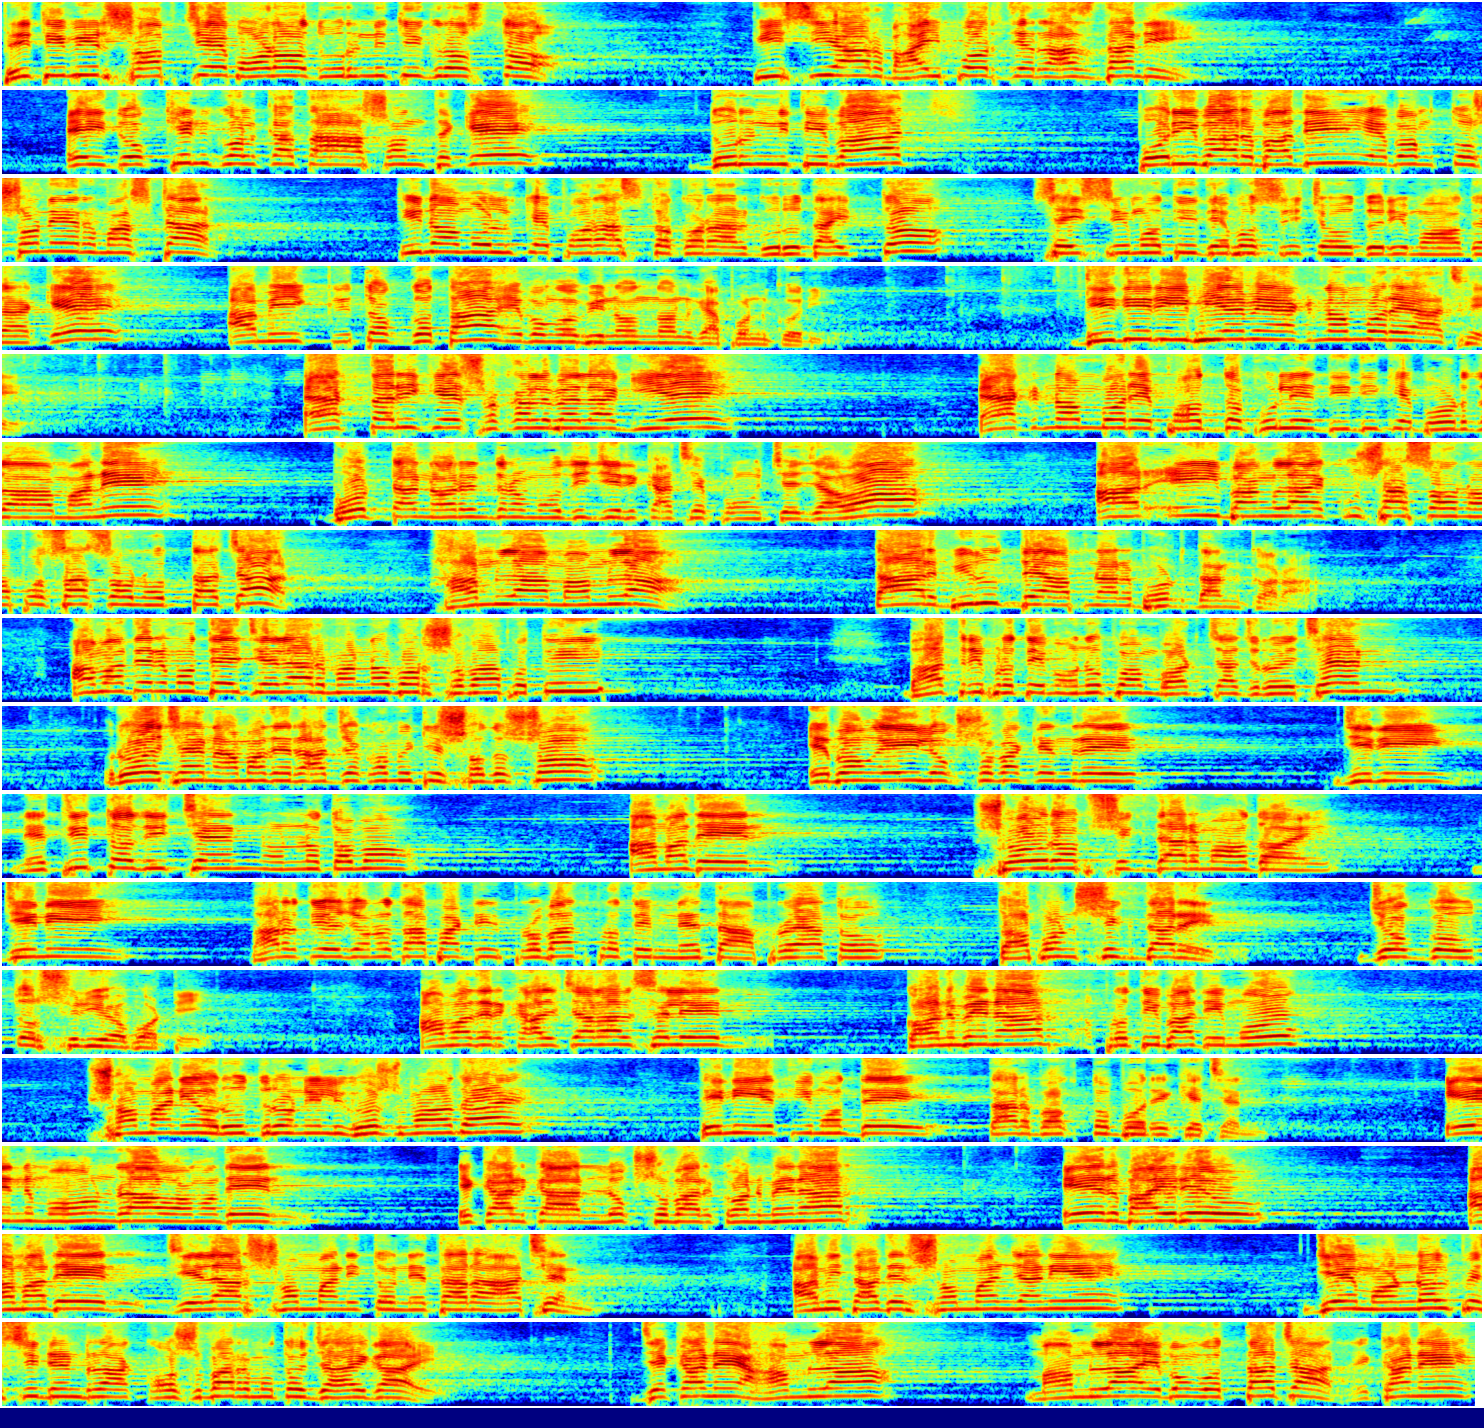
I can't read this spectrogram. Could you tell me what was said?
পৃথিবীর সবচেয়ে বড় দুর্নীতিগ্রস্ত পিসিআর ভাইপোর যে রাজধানী, এই দক্ষিণ কলকাতা আসন থেকে দুর্নীতিবাজ, পরিবারবাদী এবং তোষণের মাস্টার তৃণমূলকে পরাস্ত করার গুরুদায়িত্ব সেই শ্রীমতী দেবশ্রী চৌধুরী মহোদয়াকে আমি কৃতজ্ঞতা এবং অভিনন্দন জ্ঞাপন করি। দিদির ইভিএমে এক নম্বরে আছে। এক তারিখে সকালবেলা গিয়ে এক নম্বরে পদ্ম ফুলে দিদিকে ভোট দেওয়া মানে ভোটটা নরেন্দ্র মোদীজির কাছে পৌঁছে যাওয়া আর এই বাংলায় কুশাসন, অপশাসন, অত্যাচার, হামলা, মামলা, তার বিরুদ্ধে আপনার ভোট দান করা। আমাদের মধ্যে জেলার মান্যবর সভাপতি ভাতৃপ্রতিম অনুপম ভট্টাচার্য রয়েছেন। রয়েছেন আমাদের রাজ্য কমিটির সদস্য এবং এই লোকসভা কেন্দ্রের যিনি নেতৃত্ব দিচ্ছেন অন্যতম আমাদের সৌরভ শিকদার মহোদয়, যিনি ভারতীয় জনতা পার্টির প্রবাদ প্রতিম নেতা প্রয়াত তপন শিকদারের যোগ্য উত্তরসূরীয় বটে। আমাদের কালচারাল সেলের কনভেনার প্রতিবাদী মুখ সম্মানীয় রুদ্রনীল ঘোষ মহোদয়, তিনি ইতিমধ্যে তার বক্তব্য রেখেছেন। এন মোহন রাও আমাদের এখানকার লোকসভার কনভেনার। এর বাইরেও আমাদের জেলার সম্মানিত নেতারা আছেন। আমি তাদের সম্মান জানিয়ে যে মন্ডল প্রেসিডেন্টরা কসবার মতো জায়গায় যেখানে হামলা, মামলা এবং অত্যাচার, এখানে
